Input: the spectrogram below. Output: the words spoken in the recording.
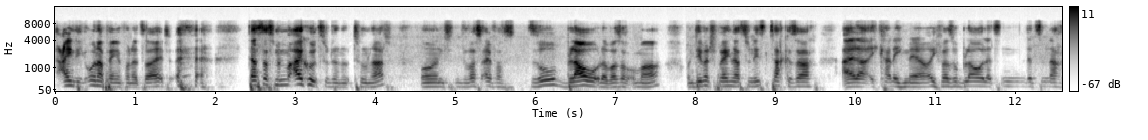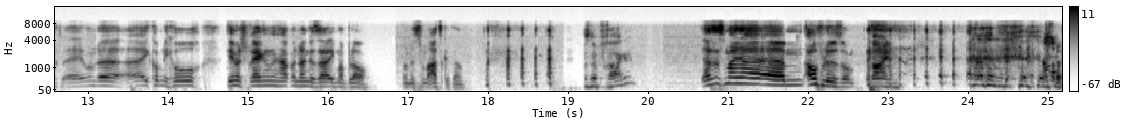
eigentlich unabhängig von der Zeit, dass das mit dem Alkohol zu tun- tun hat. Und du warst einfach so blau oder was auch immer. Und dementsprechend hast du nächsten Tag gesagt, Alter, ich kann nicht mehr. Ich war so blau letzten, letzte Nacht, ey, und äh, ich komme nicht hoch. Dementsprechend hat man dann gesagt, ich mach blau. Und ist zum Arzt gegangen. Das ist eine Frage? Das ist meine ähm, Auflösung. Nein.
